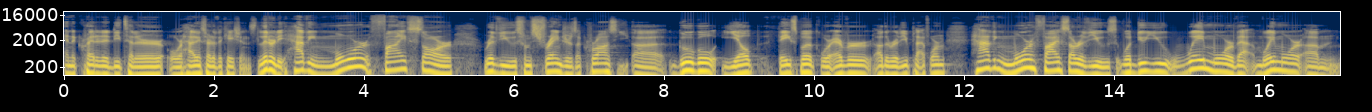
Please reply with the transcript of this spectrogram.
an accredited detailer or having certifications. Literally, having more five star reviews from strangers across uh, Google, Yelp, Facebook, wherever other review platform, having more five star reviews will do you way more that way more um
